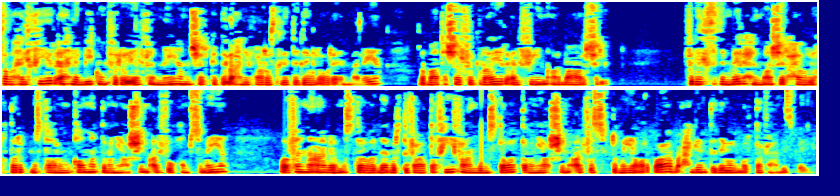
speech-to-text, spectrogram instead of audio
صباح الخير. أهلا بيكم في الرؤية الفنية من شركة الأهلي فارس لتداول الأوراق المالية 14 فبراير 2024 في جلسة امبارح المؤشر حاول يخترق مستوى المقاومة 28500 وقفلنا أعلى المستوى ده بارتفاع طفيف عند مستوى 28604 بأحجام تداول مرتفعة نسبيا.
